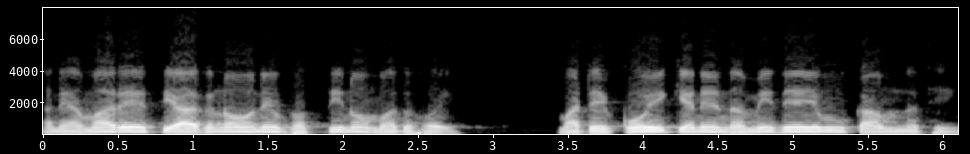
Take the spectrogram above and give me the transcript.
અને અમારે ત્યાગનો અને ભક્તિનો મદ હોય, માટે કોઈ કેને નમી દે એવું કામ નથી.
